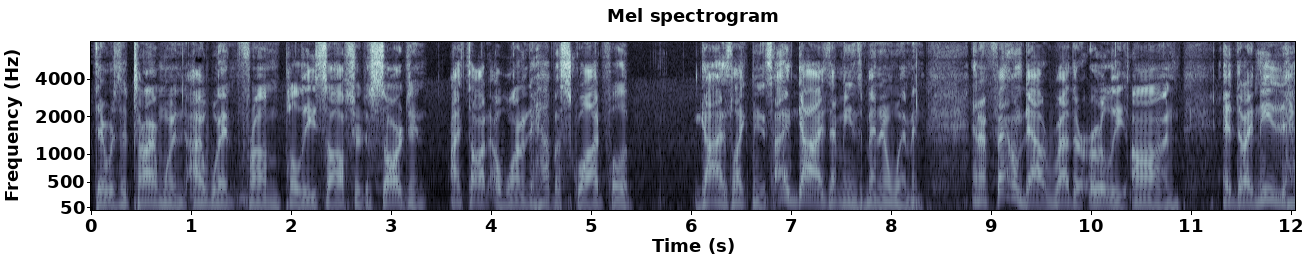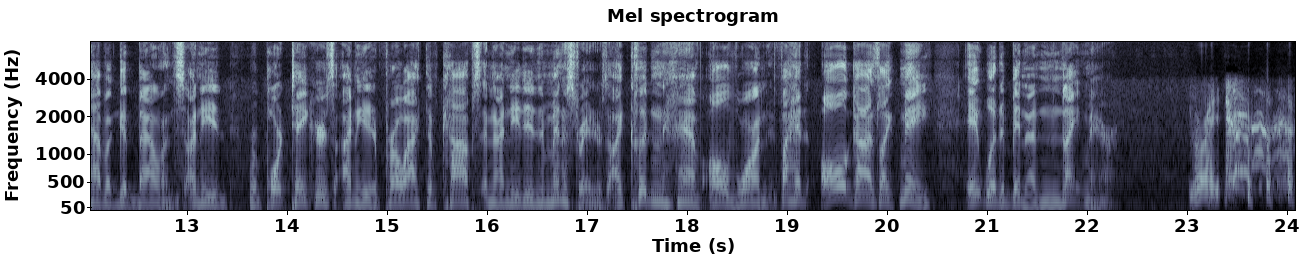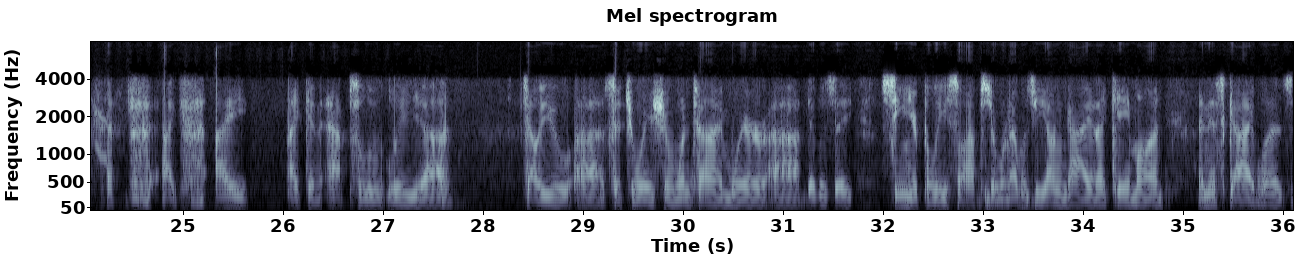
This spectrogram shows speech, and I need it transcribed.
There was a time when I went from police officer to sergeant. I thought I wanted to have a squad full of guys like me. I guys, that means men and women. And I found out rather early on that I needed to have a good balance. I needed report takers, I needed proactive cops, and I needed administrators. I couldn't have all of one. If I had all guys like me, it would have been a nightmare. Right. I I I can absolutely uh, tell you a situation one time where uh, there was a senior police officer when I was a young guy and I came on, and this guy was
